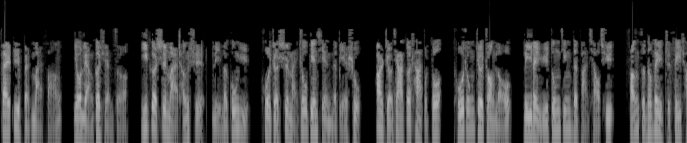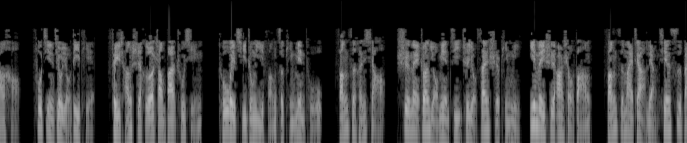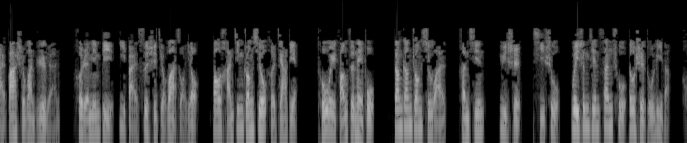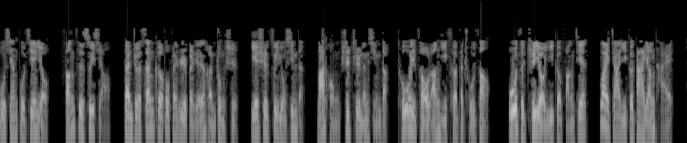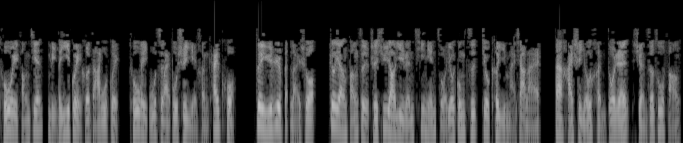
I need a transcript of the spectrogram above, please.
在日本买房有两个选择，一个是买城市里的公寓，或者是买周边县的别墅，二者价格差不多。图中这幢楼离位于东京的板桥区，房子的位置非常好，附近就有地铁，非常适合上班出行。图为其中一房子平面图，房子很小，室内专有面积只有三十平米，因为是二手房，房子卖价两千四百八十万日元。和人民币一百四十九万左右，包含精装修和家电。图为房子内部，刚刚装修完，很新。浴室、洗漱、卫生间三处都是独立的，互相不兼有。房子虽小，但这三个部分日本人很重视，也是最用心的。马桶是智能型的，图为走廊一侧的厨灶。屋子只有一个房间，外加一个大阳台。图为房间里的衣柜和杂物柜。图为屋子外部视野很开阔。对于日本来说，这样房子只需要一人七年左右工资就可以买下来，但还是有很多人选择租房。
